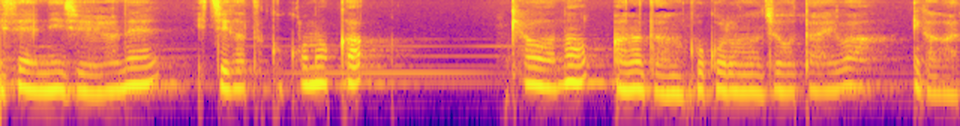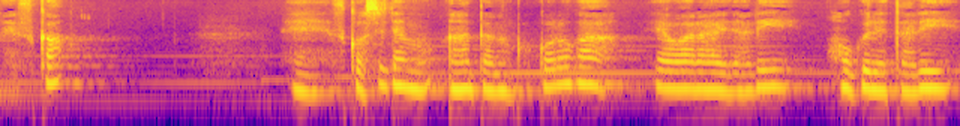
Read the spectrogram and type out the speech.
2024年1月9日。今日のあなたの心の状態はいかがですか、えー、少しでもあなたの心が和らいだりほぐれたり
